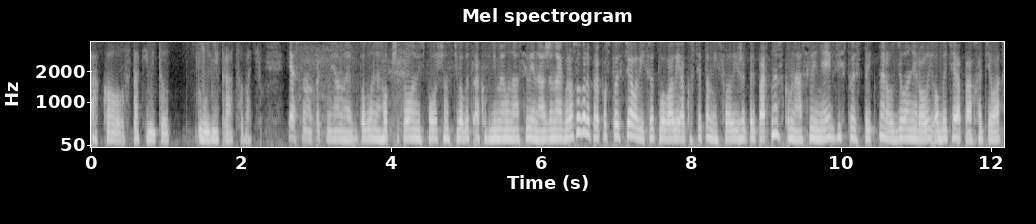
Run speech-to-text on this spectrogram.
ako s takýmito ľuďmi pracovať. Jasné, tak my máme podľa mňa hlbšie problémy spoločnosti vôbec, ako vnímajú násilie na ženách. V rozhovore pre postoj ste ale vysvetľovali, ako ste to mysleli, že pri partnerskom násilí neexistuje striktné rozdelenie roli obete a páchateľa.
